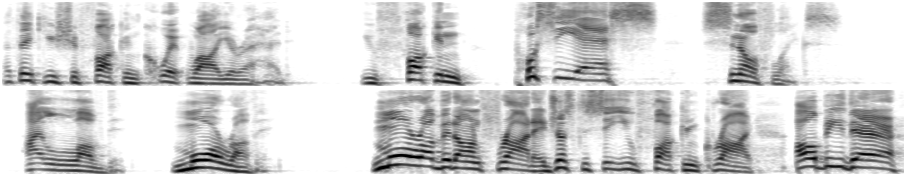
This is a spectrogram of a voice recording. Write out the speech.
I think you should fucking quit while you're ahead. You fucking pussy ass snowflakes. I loved it. More of it. More of it on Friday just to see you fucking cry. I'll be there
